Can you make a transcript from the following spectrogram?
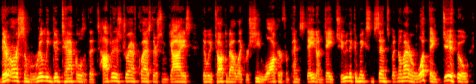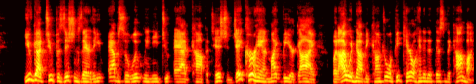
there are some really good tackles at the top of this draft class. There's some guys that we've talked about, like Rasheed Walker from Penn State on day two, that could make some sense. But no matter what they do, you've got two positions there that you absolutely need to add competition. Jay Curhan might be your guy, but I would not be comfortable. And Pete Carroll hinted at this at the combine.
